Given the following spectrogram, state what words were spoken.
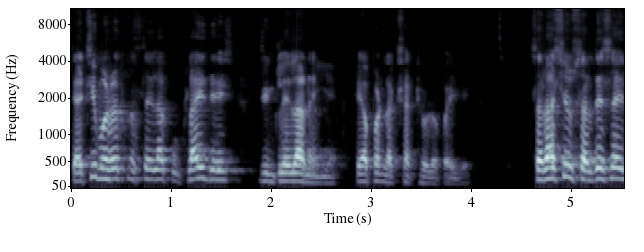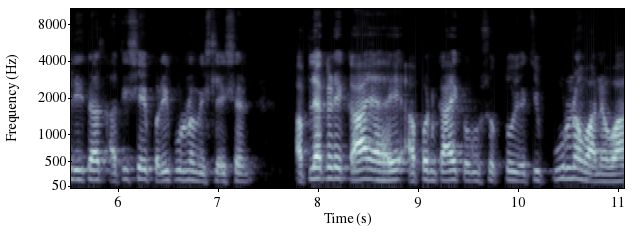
त्याची मदत नसलेला कुठलाही देश जिंकलेला नाही आहे हे आपण लक्षात ठेवलं पाहिजे. सदाशिव सरदेसाई लिहितात अतिशय परिपूर्ण विश्लेषण. आपल्याकडे काय आहे आपण काय करू शकतो याची पूर्ण वानवा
